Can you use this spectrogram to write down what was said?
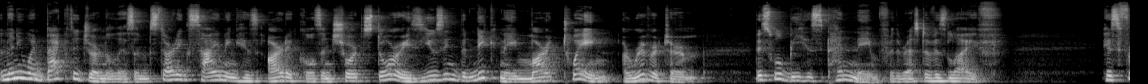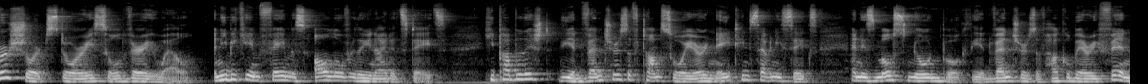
and then he went back to journalism, starting signing his articles and short stories using the nickname Mark Twain, a river term. This will be his pen name for the rest of his life. His first short story sold very well, and he became famous all over the United States. He published The Adventures of Tom Sawyer in 1876 and his most known book, The Adventures of Huckleberry Finn,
